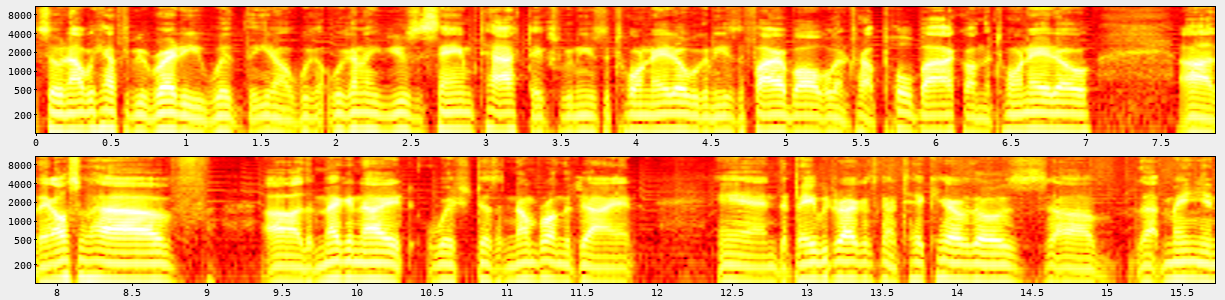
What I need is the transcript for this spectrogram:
So now we have to be ready with you know we're, we're going to use the same tactics. We're going to use the tornado. We're going to use the fireball. We're going to try to pull back on the tornado. Uh, they also have uh, the Mega Knight, which does a number on the Giant, and the Baby Dragon's going to take care of those uh, that minion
